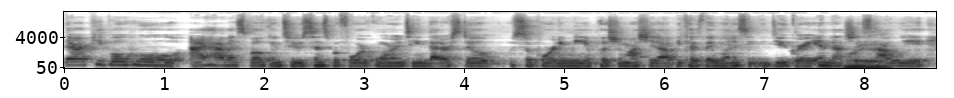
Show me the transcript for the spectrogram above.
there are people who I haven't spoken to since before quarantine that are still supporting me and pushing my shit out because they want to see me do great. And that's just how we,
